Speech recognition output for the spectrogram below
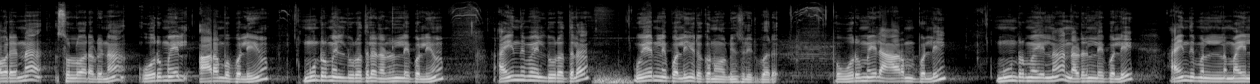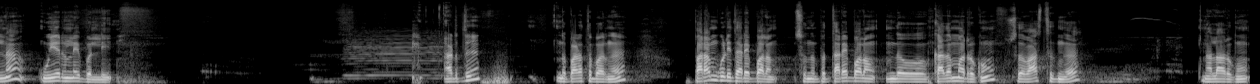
அவர் என்ன சொல்லுவார் அப்படின்னா ஒரு மைல் ஆரம்ப பள்ளியும் மூன்று மைல் தூரத்தில் நடுநிலை பள்ளியும் ஐந்து மைல் தூரத்தில் உயர்நிலைப் பள்ளியும் இருக்கணும் அப்படின்னு சொல்லியிருப்பார். இப்போ ஒரு மைல் ஆரம்ப பள்ளி மூன்று மைல்னால் நடுநிலை பள்ளி ஐந்து மைல் மைல்னால் உயர்நிலைப் பள்ளி. அடுத்து இந்த படத்தை பாருங்கள் பரம்குடி தரைப்பாலம். ஸோ இந்த இப்போ தரைப்பாலம் இந்த கதை மாதிரி இருக்கும். ஸோ வாசித்துக்குங்க. நல்லாயிருக்கும்.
